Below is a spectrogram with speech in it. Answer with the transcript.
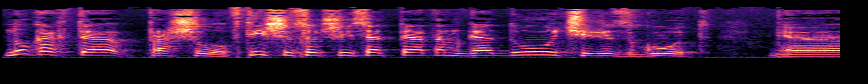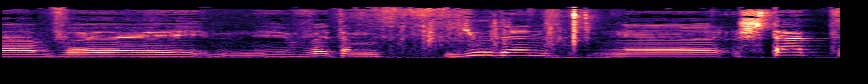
Ну, как-то прошло. В 1665 году, через год, Э, в, в этом Юден э, штат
